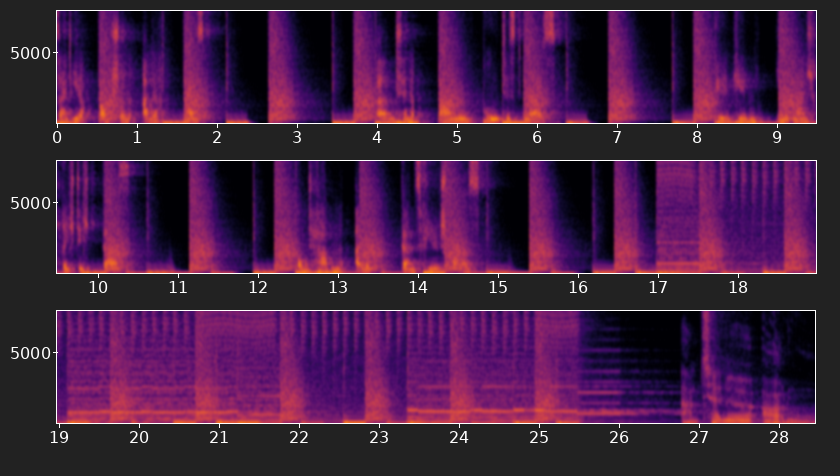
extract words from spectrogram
Seid ihr auch schon alle nice? Antenne Alu Mut ist nice. Wir geben hier gleich richtig Gas. Und haben alle ganz viel Spaß. Antenne Alu.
